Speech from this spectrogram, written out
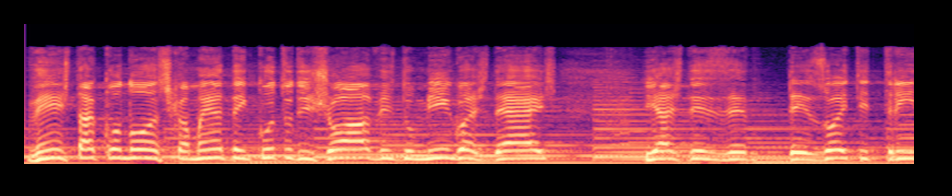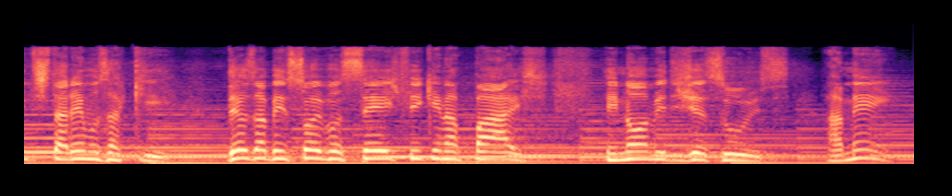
venha estar conosco. Amanhã tem culto de jovens, domingo às 10 e às 18h30 estaremos aqui. Deus abençoe vocês. Fiquem na paz. Em nome de Jesus. Amém.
